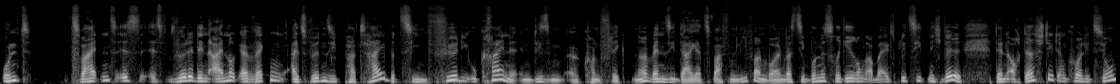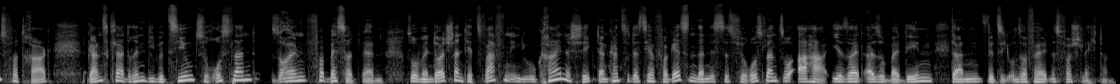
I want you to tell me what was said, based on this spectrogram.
Und Zweitens ist, es würde den Eindruck erwecken, als würden sie Partei beziehen für die Ukraine in diesem äh, Konflikt, ne? wenn sie da jetzt Waffen liefern wollen, was die Bundesregierung aber explizit nicht will. Denn auch das steht im Koalitionsvertrag ganz klar drin, die Beziehungen zu Russland sollen verbessert werden. So, wenn Deutschland jetzt Waffen in die Ukraine schickt, dann kannst du das ja vergessen, dann ist es für Russland so, aha, ihr seid also bei denen, dann wird sich unser Verhältnis verschlechtern.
